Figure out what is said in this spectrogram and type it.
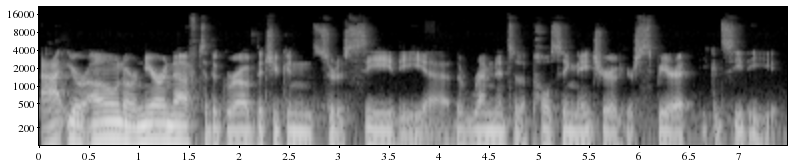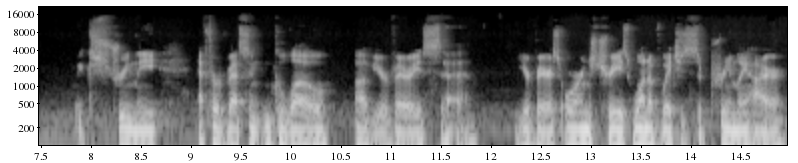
at your own or near enough to the grove that you can sort of see the uh, the remnants of the pulsing nature of your spirit. You can see the extremely effervescent glow of your various uh, your various orange trees, one of which is supremely higher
